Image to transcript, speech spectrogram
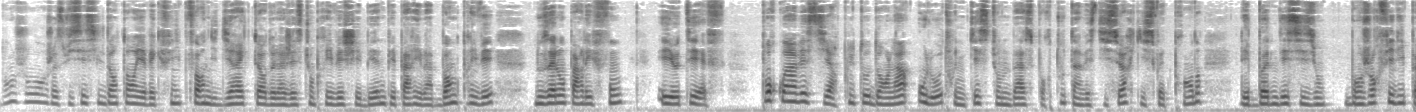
Bonjour, je suis Cécile Dantan et avec Philippe Forny, directeur de la gestion privée chez BNP Paribas Banque Privée, nous allons parler fonds et ETF. Pourquoi investir plutôt dans l'un ou l'autre? Une question de base pour tout investisseur qui souhaite prendre les bonnes décisions. Bonjour Philippe.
